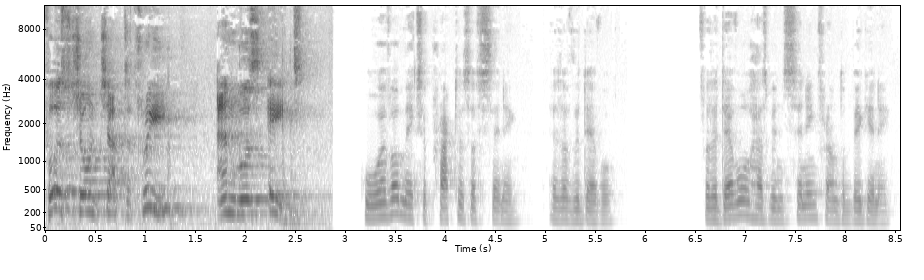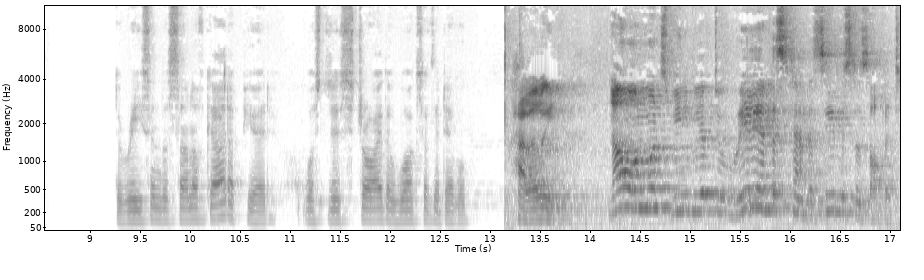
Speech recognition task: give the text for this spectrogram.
1 John chapter 3 and verse 8. Whoever makes a practice of sinning is of the devil, for the devil has been sinning from the beginning. The reason the Son of God appeared was to destroy the works of the devil. Hallelujah. Now onwards, we, we have to really understand the seriousness of it.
